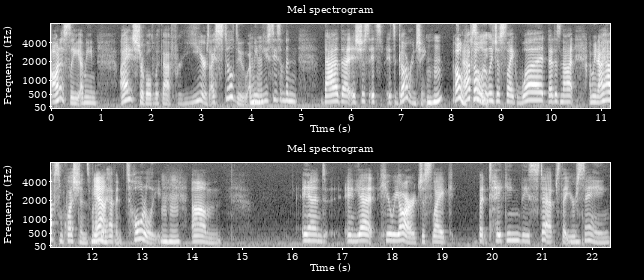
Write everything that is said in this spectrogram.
honestly, I mean, I struggled with that for years. I still do. I Mm-hmm. mean, you see something bad that it's just it's it's gut wrenching. Mm-hmm. Oh, Absolutely, Totally. just like what that is not. I mean, I have some questions when I Yeah. go to heaven. Totally. Mm-hmm. Um. And and yet here we are, just like, but taking these steps that you're saying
